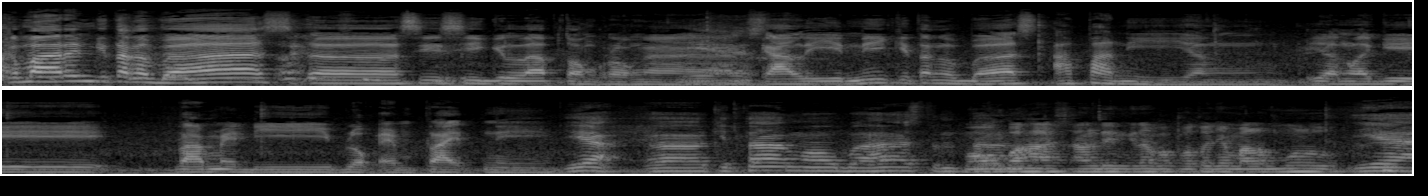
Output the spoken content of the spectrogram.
Kemarin kita ngebahas eh, sisi gelap tongkrongan. Yes. Kali ini kita ngebahas apa nih yang yang lagi rame di Blok M Pride nih. Iya, eh, kita mau bahas tentang Mau bahas Alden kenapa fotonya malam mulu? Iya.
